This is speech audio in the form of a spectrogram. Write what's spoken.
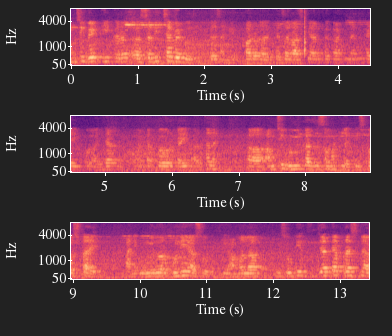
आमची भेट ही खरं सदिच्छा भेट होती खरं सांगेल फार त्याचा राजकीय अर्थ काढण्यात काही ह्या टप्प्यावर काही अर्थ नाही. आमची भूमिका जसं म्हटलं की स्पष्ट आहे आणि उमेदवार कोणीही असो की आम्हाला शेवटी ज्या त्या प्रश्न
